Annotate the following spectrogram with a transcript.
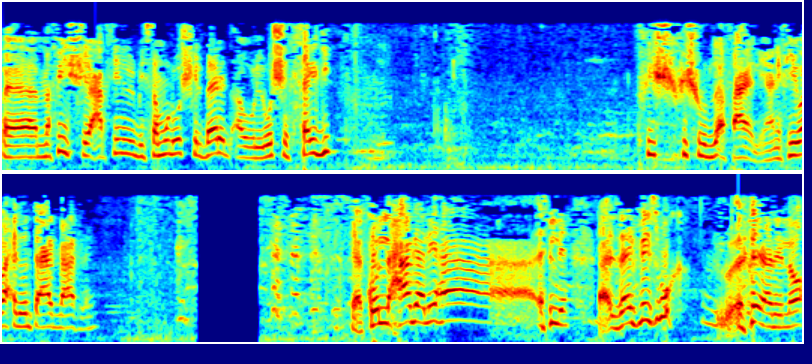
ما فيش عارفين اللي بيسموه الوش البارد أو الوش الثلجي؟ فيش فيش ردود أفعال. يعني في واحد وأنت قاعد معاه يعني كل حاجة ليها زي الفيسبوك. يعني اللي هو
